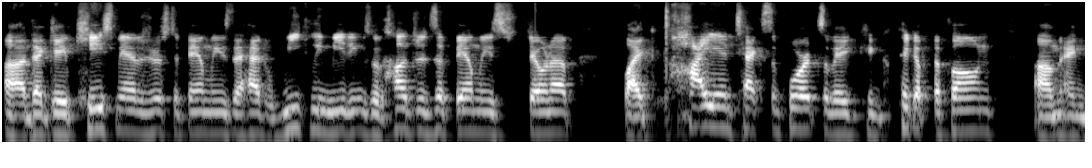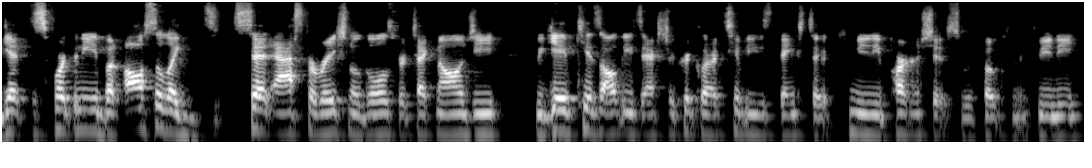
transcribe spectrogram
uh, that gave case managers to families that had weekly meetings with hundreds of families showing up, like high-end tech support, so they can pick up the phone um, and get the support they need, but also like set aspirational goals for technology. We gave kids all these extracurricular activities thanks to community partnerships with folks in the community,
